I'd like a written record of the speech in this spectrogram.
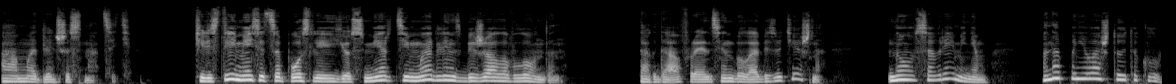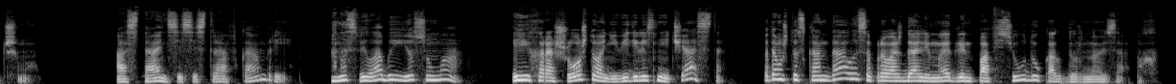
а Мэдлин — 16. Через три месяца после ее смерти Мэдлин сбежала в Лондон. Тогда Фрэнсин была безутешна, но со временем она поняла, что это к лучшему. Останься сестра в Камбрии, она свела бы ее с ума, и хорошо, что они виделись нечасто, потому что скандалы сопровождали Мэдлин повсюду, как дурной запах.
